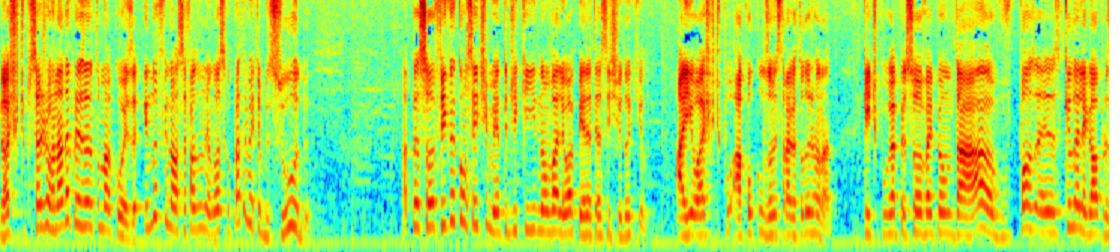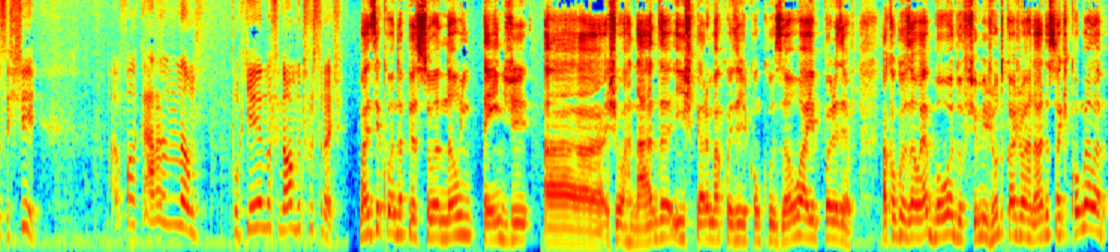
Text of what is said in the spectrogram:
Eu acho que tipo, se a jornada apresenta uma coisa e no final você faz um negócio completamente absurdo, a pessoa fica com o sentimento de que não valeu a pena ter assistido aquilo. Aí eu acho que, tipo, a conclusão estraga toda a jornada. Que, tipo, a pessoa vai perguntar, ah, posso- é, aquilo é legal pra assistir? Aí eu falo, cara, não. Porque no final é muito frustrante. Mas e quando a pessoa não entende a jornada e espera uma coisa de conclusão? Aí, por exemplo, a conclusão é boa do filme junto com a jornada, só que como ela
